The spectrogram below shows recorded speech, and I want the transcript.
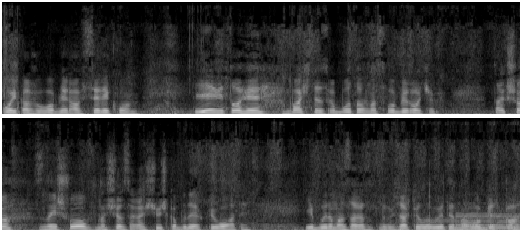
ой, кажу вобліра, в силікон. І в ітогі, бачите, зработав у нас воблірочок. Так що знайшов, на що зараз щучка буде клювати. І будемо зараз, друзяки, ловити на воблірка.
